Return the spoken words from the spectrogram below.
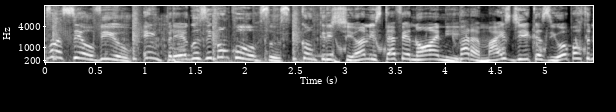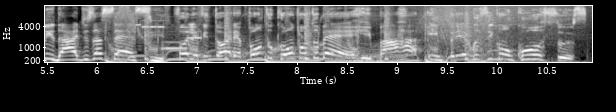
Você ouviu Empregos e Concursos com Cristiano Stefanoni. Para mais dicas e oportunidades, acesse folhavitória.com.br barra empregos e concursos.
